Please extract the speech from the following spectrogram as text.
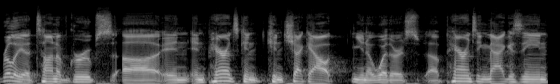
really a ton of groups, uh, and, and parents can can check out, you know, whether it's a parenting magazine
